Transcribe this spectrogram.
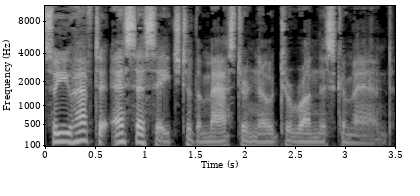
so you have to SSH to the master node to run this command.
